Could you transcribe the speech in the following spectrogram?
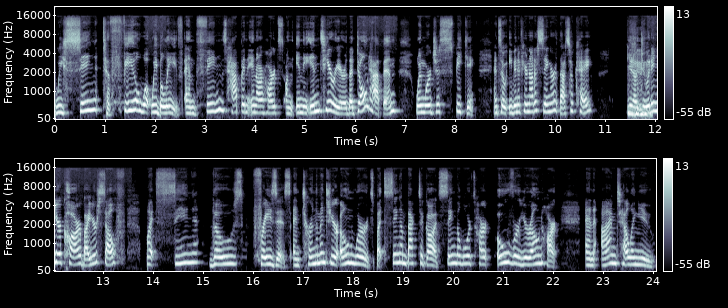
we sing to feel what we believe and things happen in our hearts on, in the interior that don't happen when we're just speaking. And so even if you're not a singer, that's okay. You know, do it in your car by yourself, but sing those phrases and turn them into your own words, but sing them back to God. Sing the Lord's heart over your own heart. And I'm telling you,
